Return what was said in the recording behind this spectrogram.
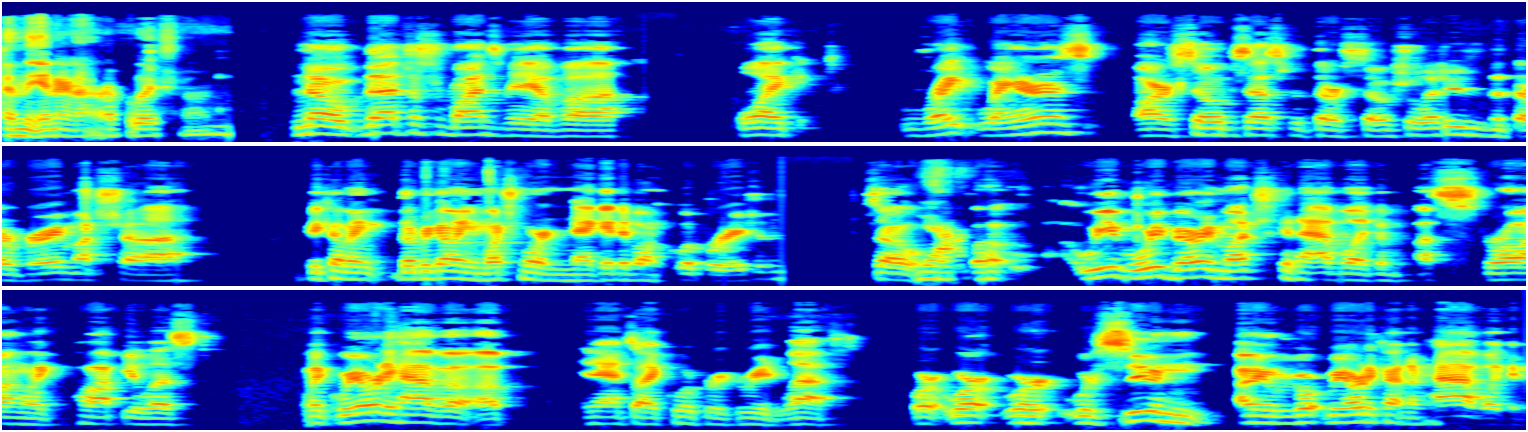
and the internet revolution. No, that just reminds me of uh, like right wingers are so obsessed with their social issues that they're very much uh becoming they're becoming much more negative on corporations. So Yeah. uh, we we very much can have like a, a strong like populist like we already have a, a an anti corporate greed left. We're we're we're we're soon. I mean, we've, we already kind of have like an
